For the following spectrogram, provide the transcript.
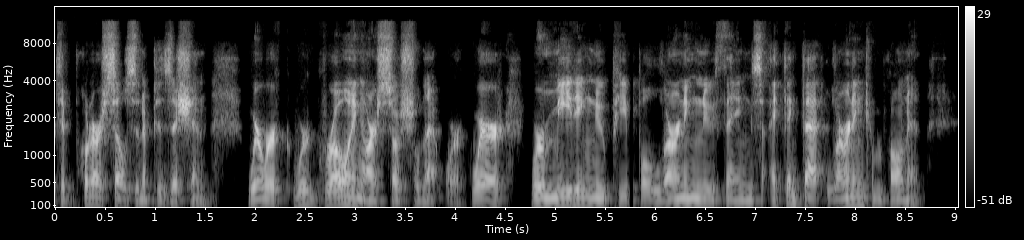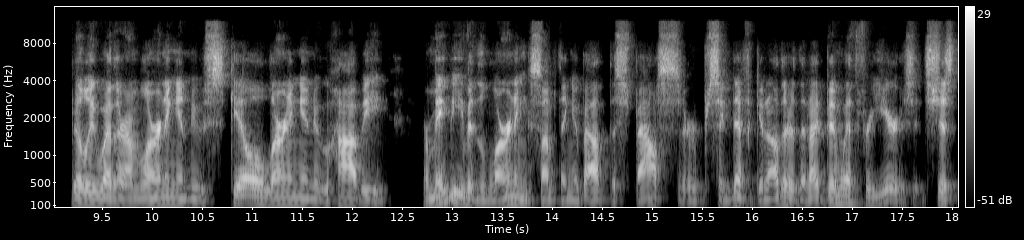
to put ourselves in a position where we're we're growing our social network, where we're meeting new people, learning new things. I think that learning component, Billy, whether I'm learning a new skill, learning a new hobby, or maybe even learning something about the spouse or significant other that I've been with for years. It's just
